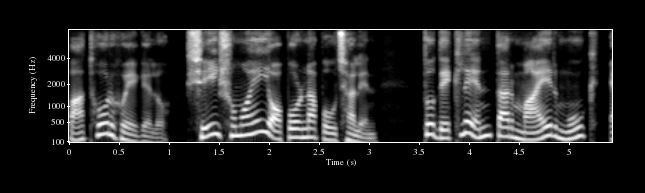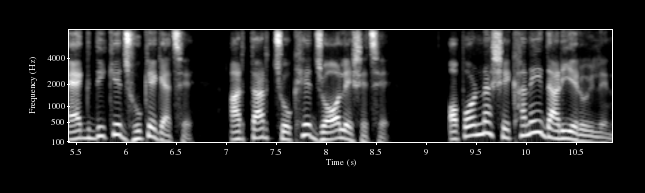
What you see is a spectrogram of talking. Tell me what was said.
পাথর হয়ে গেল। সেই সময়েই অপর্ণা পৌঁছালেন। তো দেখলেন তার মায়ের মুখ একদিকে ঝুঁকে গেছে, আর তার চোখে জল এসেছে। অপর্ণা সেখানেই দাঁড়িয়ে রইলেন।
